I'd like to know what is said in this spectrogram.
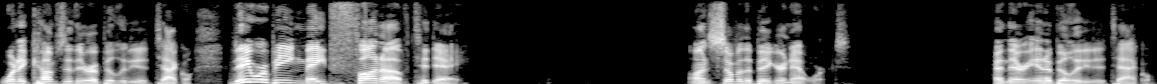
when it comes to their ability to tackle. They were being made fun of today on some of the bigger networks and their inability to tackle,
